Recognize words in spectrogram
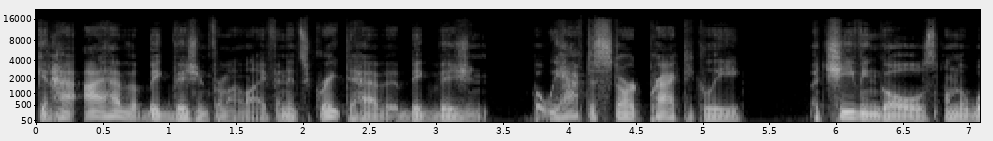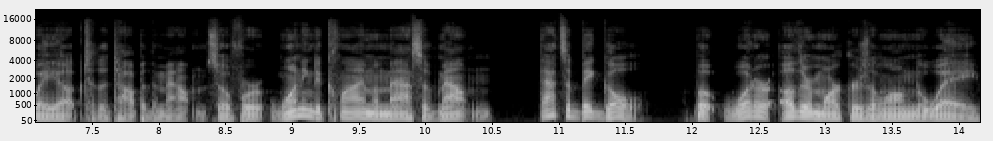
can ha- I have a big vision for my life, and it's great to have a big vision, but we have to start practically achieving goals on the way up to the top of the mountain. So if we're wanting to climb a massive mountain, that's a big goal. But what are other markers along the way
